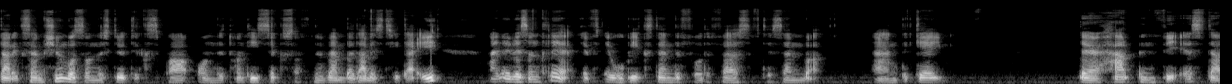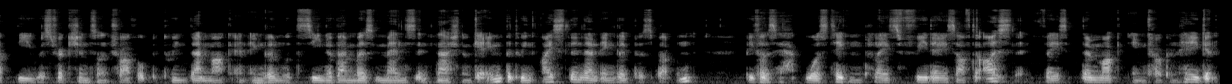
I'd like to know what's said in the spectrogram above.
That exemption was understood to expire on the 26th of November, that is today, and it is unclear if it will be extended for the 1st of December and the game. There had been fears that the restrictions on travel between Denmark and England would see November's men's international game between Iceland and England postponed, because it was taking place three days after Iceland faced Denmark in Copenhagen.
